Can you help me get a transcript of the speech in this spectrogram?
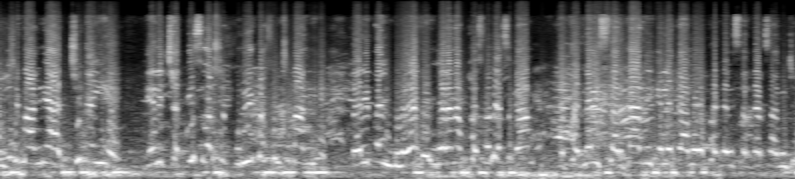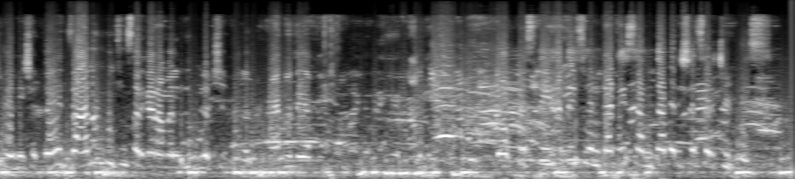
आमची मागणी आजची नाहीये. गेली छत्तीस वर्ष पूर्वीपासूनची मागणी आहे. तरी पण भोळ्या धनगरांना फसवण्याचं काम फडणवीस सरकारने केलं त्यामुळे फडणवीस सरकारचा आम्ही जिल्हा देशात हे जाणून बुजून सरकार आम्हाला दुर्लक्षित करत काय मत डॉक्टर स्नेहाताई सोनकाटे समता परिषद सरचिटणीस.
